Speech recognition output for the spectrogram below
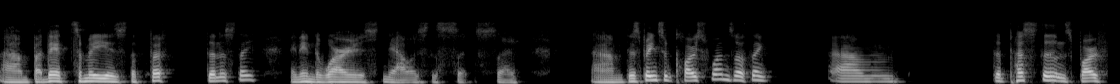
Um, but that to me is the fifth dynasty, and then the Warriors now is the sixth. So um, there's been some close ones. I think um, the Pistons both.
